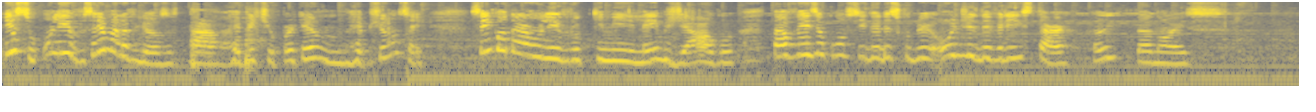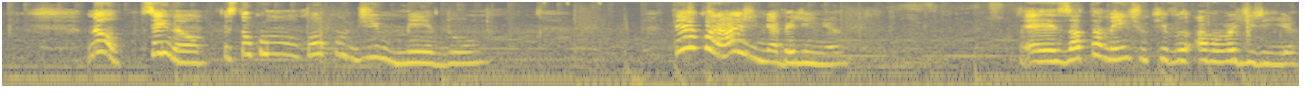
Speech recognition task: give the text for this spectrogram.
Isso, um livro, seria maravilhoso. Tá, repetiu, porque repetiu, não sei. Se encontrar um livro que me lembre de algo, talvez eu consiga descobrir onde deveria estar. Eita, nós. Não, sei não. Estou com um pouco de medo. Tenha coragem, minha. É exatamente o que a vovó diria.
